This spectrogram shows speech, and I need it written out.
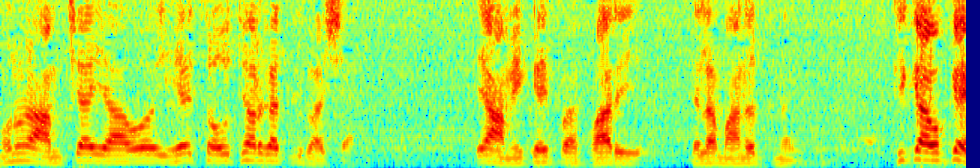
म्हणून आमच्या यावं हे चौथ्या वर्गातली भाषा आहे. ते आम्ही काही फार त्याला मानत नाही. ठीक आहे ओके.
